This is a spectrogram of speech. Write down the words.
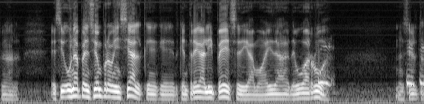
Claro. Es decir, una pensión provincial que, que, entrega el IPS, digamos, ahí de, de Ugarrúa. ¿No es cierto?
